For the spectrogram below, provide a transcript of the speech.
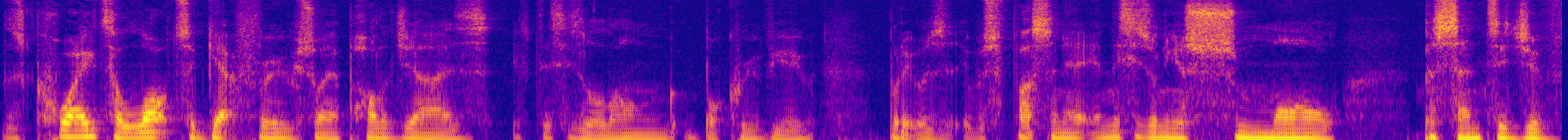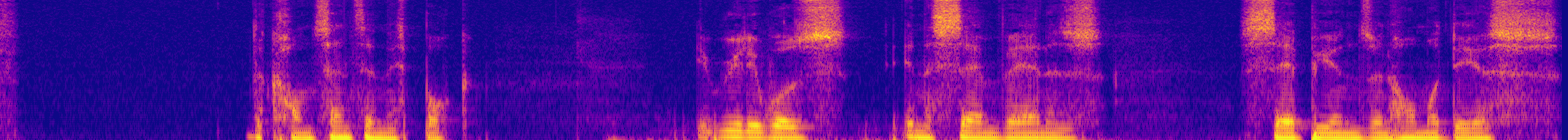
There's quite a lot to get through, so I apologise if this is a long book review, but it was it was fascinating. This is only a small percentage of the content in this book. It really was in the same vein as Sapiens and Homo Deus.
